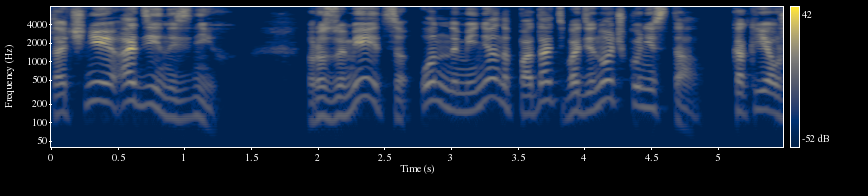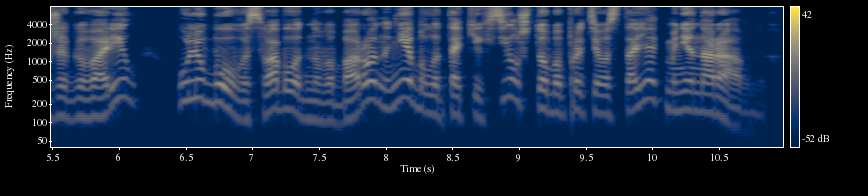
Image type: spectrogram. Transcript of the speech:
Точнее, один из них. Разумеется, он на меня нападать в одиночку не стал. Как я уже говорил, у любого свободного барона не было таких сил, чтобы противостоять мне на равных.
